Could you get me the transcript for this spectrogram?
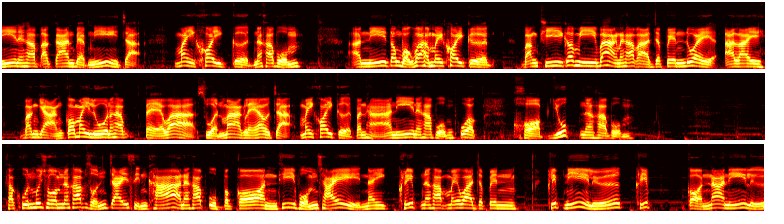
นี้นะครับ อาการแบบนี้จะ ไม่ค่อยเกิดนะครับผม อันนี้ต้องบอกว่าไม่ค่อยเกิด บางทีก็มีบ้างนะครับ อาจจะเป็นด้วยอะไรบางอย่างก็ไม่รู้นะครับ แต่ว่าส่วนมากแล้วจะไม่ค่อยเกิดปัญหานี้นะครับ ผมพวกขอบยุบนะครับผมถ้าคุณผู้ชมนะครับสนใจสินค้านะครับ อุปกรณ์ที่ผมใช้ในคลิปนะครับ ไม่ว่าจะเป็นคลิปนี้หรือคลิปก่อนหน้านี้หรือ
